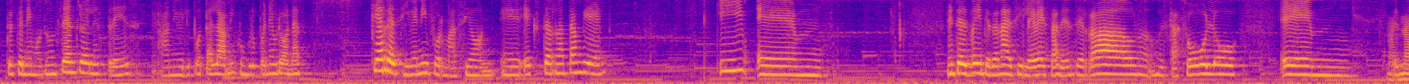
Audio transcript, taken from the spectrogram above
Entonces tenemos un centro del estrés a nivel hipotalámico, un grupo de neuronas que reciben información eh, externa también y eh, entonces pues, empiezan a decirle, ve, estás encerrado, no, estás solo, eh, no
